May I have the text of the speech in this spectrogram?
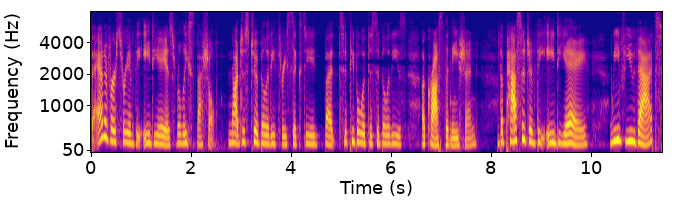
The anniversary of the ADA is really special not just to Ability 360, but to people with disabilities across the nation. The passage of the ADA, we view that,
